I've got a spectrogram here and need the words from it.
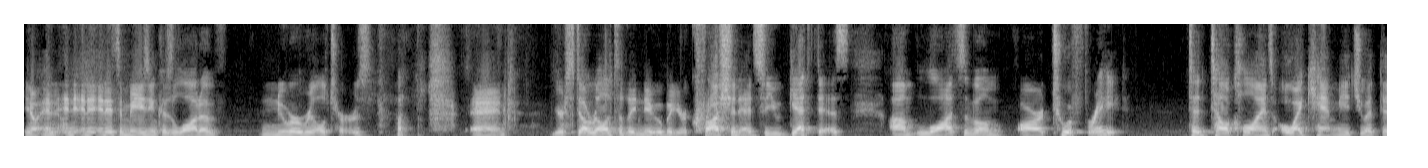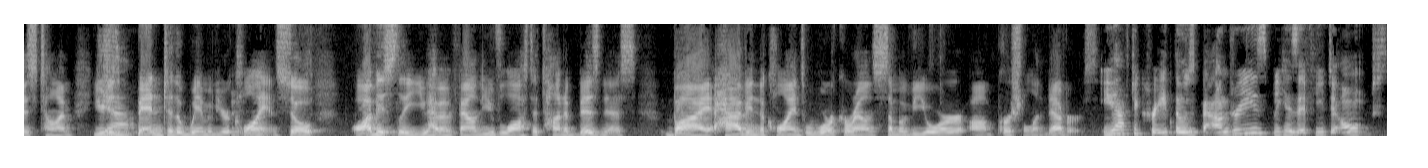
you know, and, and, and it's amazing because a lot of newer realtors, and you're still relatively new, but you're crushing it. So you get this. Um, lots of them are too afraid to tell clients, oh, I can't meet you at this time. You Yeah. just bend to the whim of your clients. So obviously you haven't found that you've lost a ton of business by having the clients work around some of your um, personal endeavors. you have to create those boundaries because if you don't,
